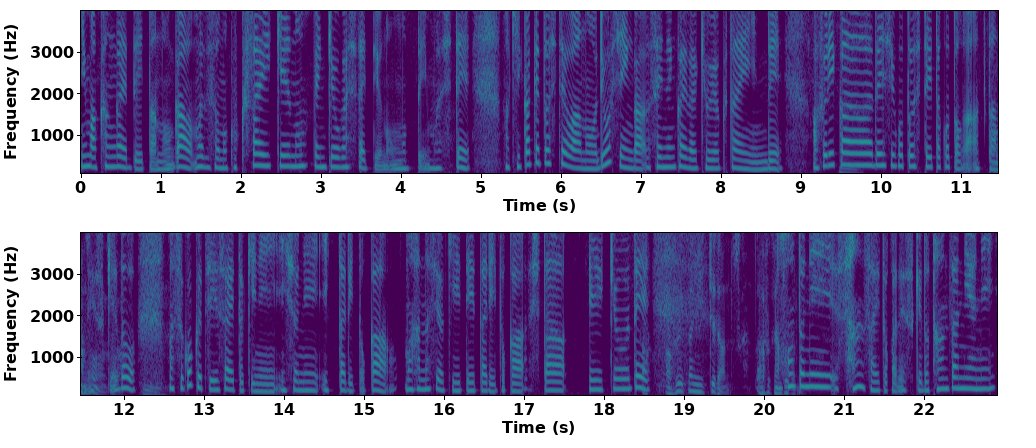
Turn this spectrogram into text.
にま考えていたのがまずその国際系の勉強がしたいっていうのを思っていまして、まあ、きっかけとしてはあの両親が青年海外協力隊員でアフリカで仕事をしていたことがあったんですけど、うん、まあ、すごく小さい時に一緒に行ったりとか、まあ、話を聞いていたりとかした影響でアフリカに行ってたんですか？アフリカ本当に3歳とかですけどタンザニアに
